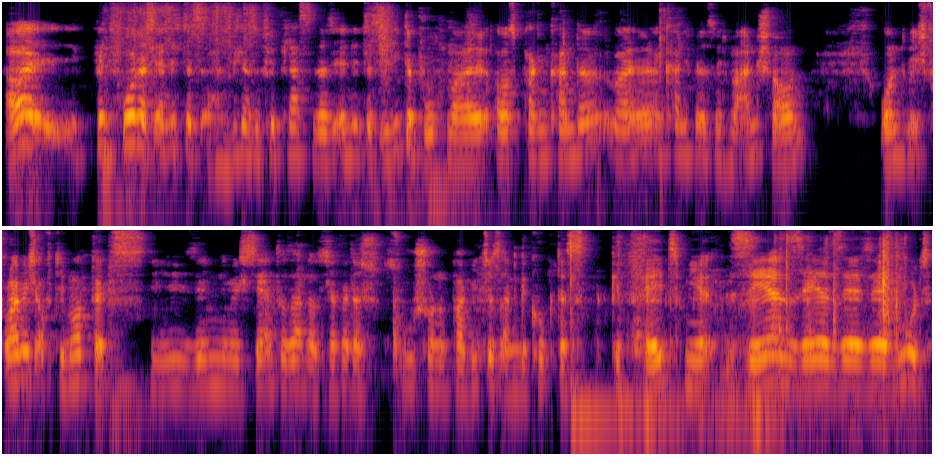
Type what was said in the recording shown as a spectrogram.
Aber ich bin froh, dass ich endlich das, oh, wieder so viel Plastik, dass ich endlich das Elite-Buch mal auspacken konnte, weil dann kann ich mir das nicht mal anschauen. Und ich freue mich auf die Mopeds. Die sehen nämlich sehr interessant aus. Ich habe mir dazu schon ein paar Videos angeguckt. Das gefällt mir sehr, sehr, sehr, sehr gut.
